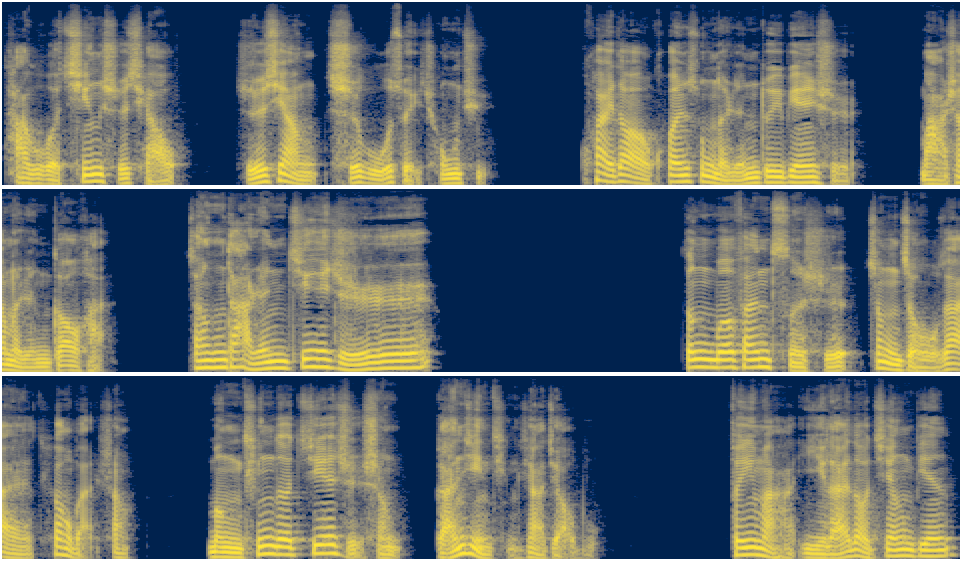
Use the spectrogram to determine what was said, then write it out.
踏过青石桥。直向石鼓嘴冲去，快到宽松的人堆边时，马上的人高喊：“曾大人接旨！”曾国藩此时正走在跳板上，猛听得接旨声，赶紧停下脚步。飞马已来到江边，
